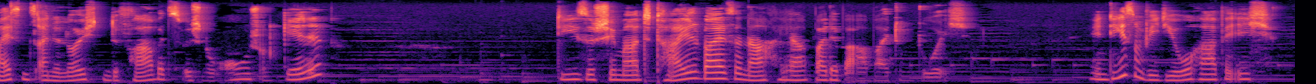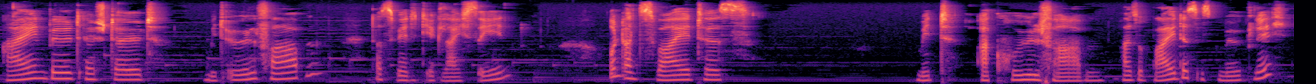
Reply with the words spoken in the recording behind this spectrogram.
meistens eine leuchtende Farbe zwischen Orange und Gelb. Diese schimmert teilweise nachher bei der Bearbeitung durch. In diesem Video habe ich ein Bild erstellt mit Ölfarben, das werdet ihr gleich sehen, und ein zweites mit Acrylfarben. Also beides ist möglich.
